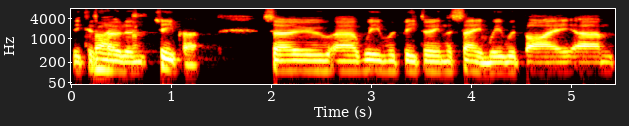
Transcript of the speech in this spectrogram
because right. Poland's cheaper. So uh, we would be doing the same. We would buy. Um,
